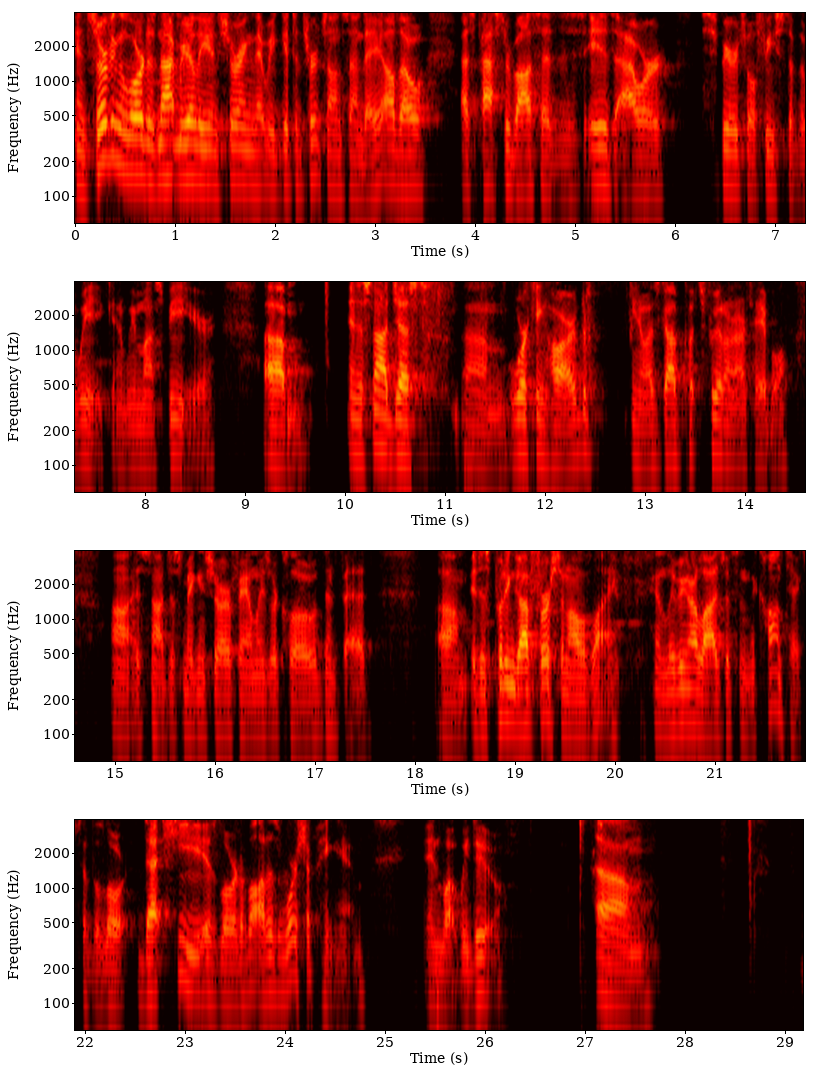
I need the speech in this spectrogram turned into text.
And serving the Lord is not merely ensuring that we get to church on Sunday, although, as Pastor Boss says, this is our spiritual feast of the week, and we must be here. Um, and it's not just um, working hard, you know, as God puts food on our table. Uh, it's not just making sure our families are clothed and fed. Um, it is putting God first in all of life and living our lives within the context of the Lord, that He is Lord of all. It is worshiping Him in what we do. Um,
